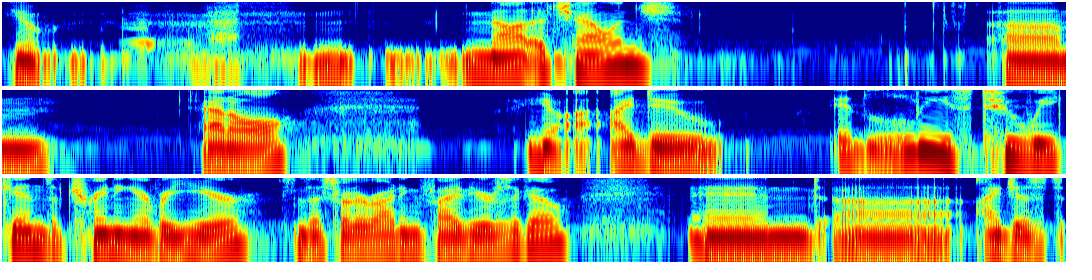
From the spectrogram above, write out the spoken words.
you know, not a challenge um, at all. You know, I, I do at least two weekends of training every year since I started riding five years ago, and uh, I just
